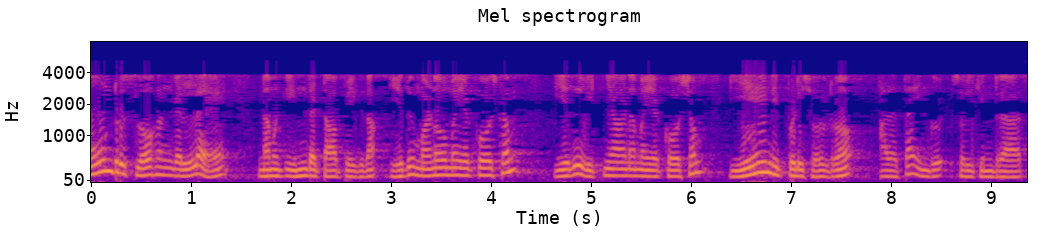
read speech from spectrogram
மூன்று ஸ்லோகங்கள்ல நமக்கு இந்த டாபிக் தான். எது மனோமய கோஷம் எது விஞ்ஞானமய கோஷம் ஏன் இப்படி சொல்றோம் அதைத்தான் இங்கு சொல்கின்றார்.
